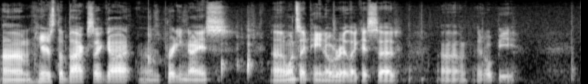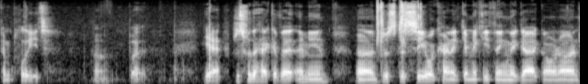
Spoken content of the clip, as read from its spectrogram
um, here's the box I got. Um, pretty nice. Uh, once I paint over it, like I said, um, it'll be complete. Um, but yeah, just for the heck of it, I mean, uh, just to see what kind of gimmicky thing they got going on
